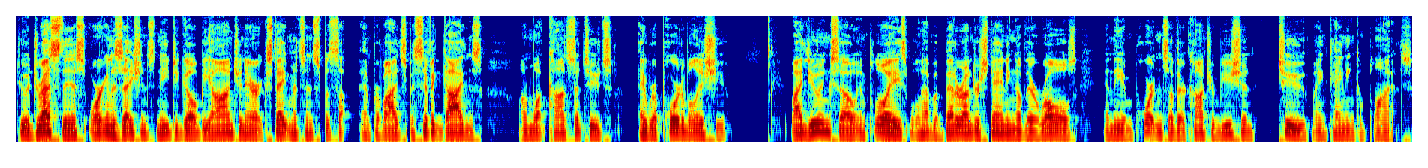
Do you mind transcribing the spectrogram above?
To address this, organizations need to go beyond generic statements and, and provide specific guidance on what constitutes a reportable issue. By doing so, employees will have a better understanding of their roles and the importance of their contribution to maintaining compliance.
